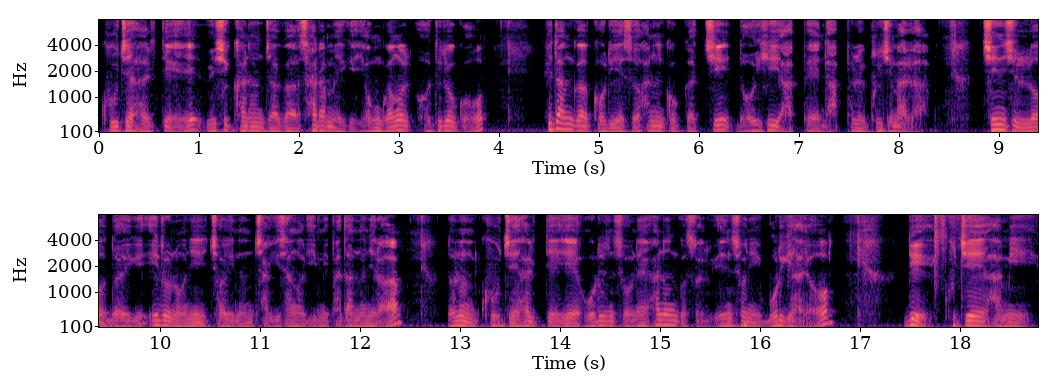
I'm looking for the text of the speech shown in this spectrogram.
구제할 때에 외식하는 자가 사람에게 영광을 얻으려고 회당과 거리에서 하는 것 같이 너희 앞에 나팔을 불지 말라. 진실로 너에게 이르노니 저희는 자기 상을 이미 받았느니라. 너는 구제할 때에 오른손에 하는 것을 왼손이 모르게 하여 네 구제함이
